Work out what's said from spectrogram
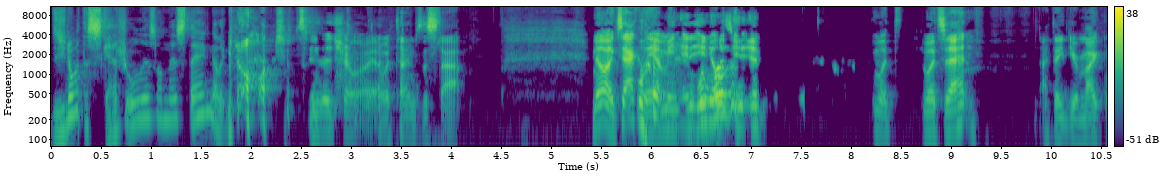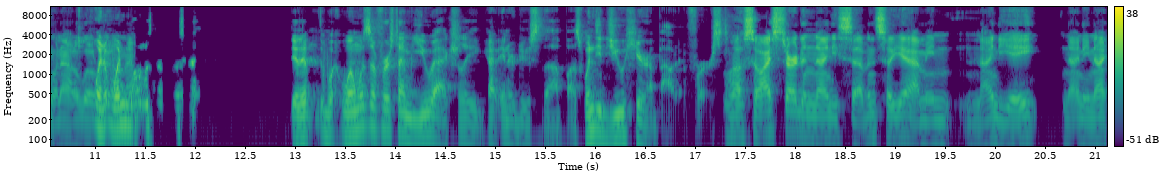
Do you know what the schedule is on this thing? Like, you know, I'm just- Is it show yeah, what time's the stop? No, exactly. I mean, and, you know, it? it, it, what what's that? I think your mic went out a little when bit. when, when was the first time? Did it, when was the first time you actually got introduced to the up bus? When did you hear about it first? Well, so I started in 97. So yeah, I mean, 98, 99.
